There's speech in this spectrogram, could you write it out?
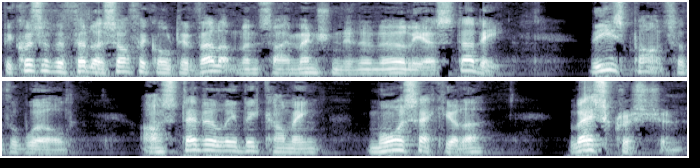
Because of the philosophical developments I mentioned in an earlier study, these parts of the world are steadily becoming more secular, less Christian,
